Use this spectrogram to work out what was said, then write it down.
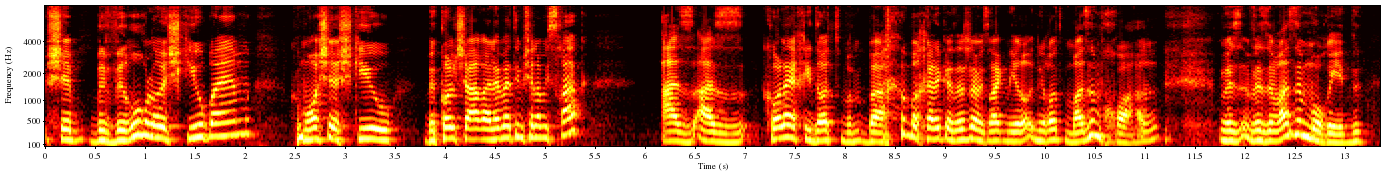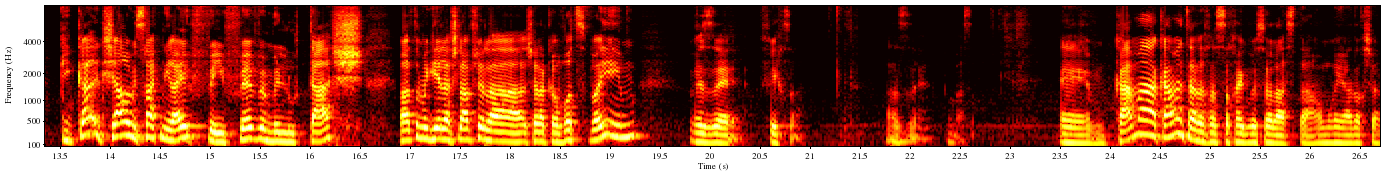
שבבירור לא השקיעו בהם, כמו שהשקיעו בכל שאר האלמנטים של המשחק. אז אז כל היחידות בחלק הזה של המשחק נרא- נראות מה זה מכוער וזה, וזה מה זה מוריד כי שאר המשחק נראה יפהפה ומלוטש ואז אתה מגיע לשלב של, ה, של הקרבות צבאיים וזה פיכסה. אז אה, באסה. אמ, כמה כמה יצא לך לשחק בסולסטה עמרי עד עכשיו?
